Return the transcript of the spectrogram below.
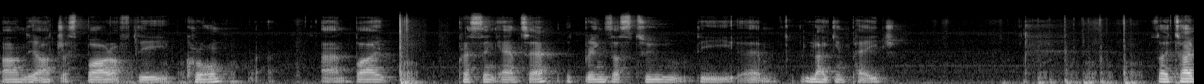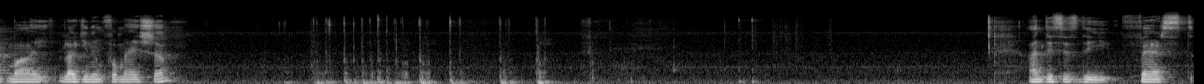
on the address bar of the Chrome and by pressing enter it brings us to the um, login page so I type my login information. And this is the first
